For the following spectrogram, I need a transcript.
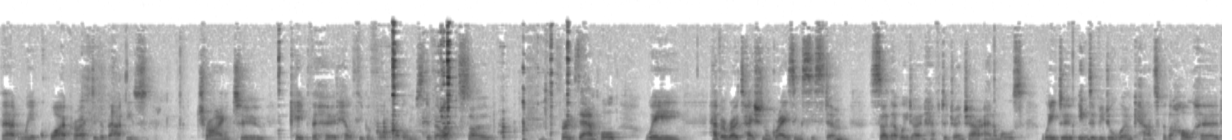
that we're quite proactive about is trying to keep the herd healthy before problems develop. So, for example, we have a rotational grazing system so that we don't have to drench our animals we do individual worm counts for the whole herd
